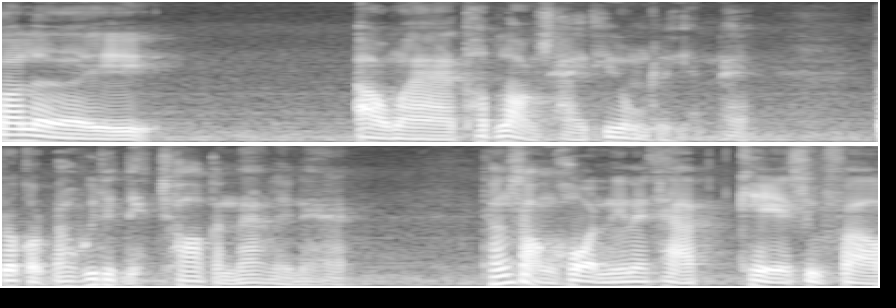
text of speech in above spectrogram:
ก็เลยเอามาทดลองใช้ที่โรงเรียนนะฮะปรากฏว่าเด็กๆชอบกันมากเลยนะฮะ ทั้งสองคนนี้นะครับเคซูฟาล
